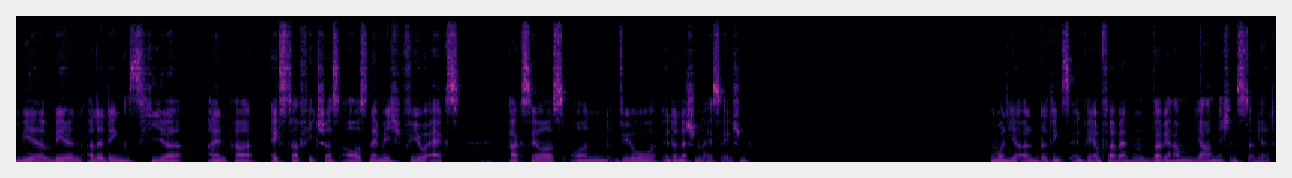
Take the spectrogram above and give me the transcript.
Wir wählen allerdings hier ein paar extra Features aus, nämlich Vuex, Axios und View Internationalization. Wir wollen hier allerdings npm verwenden, weil wir haben Yarn nicht installiert.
